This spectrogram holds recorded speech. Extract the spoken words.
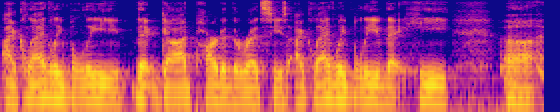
I gladly believe that God parted the Red Seas. I gladly believe that He uh,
